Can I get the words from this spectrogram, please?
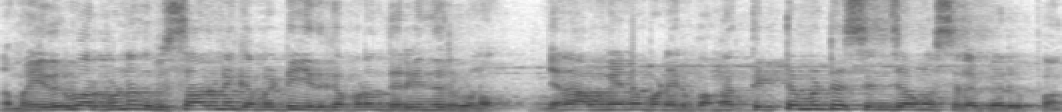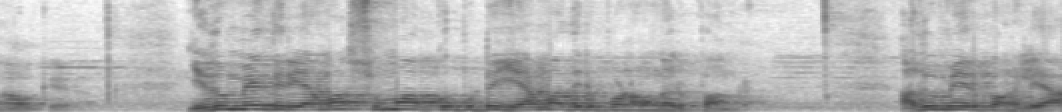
நம்ம எதிர்பார்ப்போம்னா இந்த விசாரணை கமிட்டி இதுக்கப்புறம் தெரிஞ்சிருக்கணும் ஏன்னா அவங்க என்ன பண்ணியிருப்பாங்க திட்டமிட்டு செஞ்சவங்க சில பேர் இருப்பாங்க. ஓகே. எதுவுமே தெரியாமல் சும்மா கூப்பிட்டு ஏமாத்திட்டு போனவங்க இருப்பாங்க. அதுவுமே இருப்பாங்க இல்லையா?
